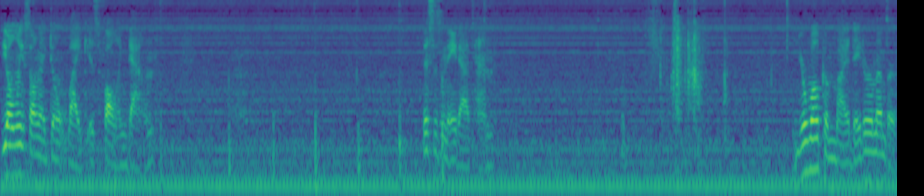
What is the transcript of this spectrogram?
The only song I don't like is Falling Down. This is an 8 out of 10. You're Welcome by A Day to Remember.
